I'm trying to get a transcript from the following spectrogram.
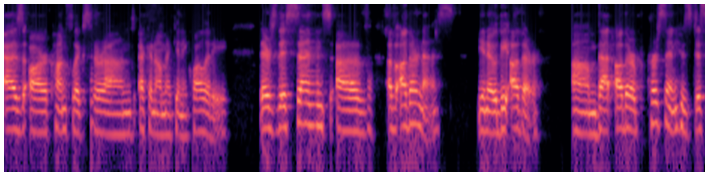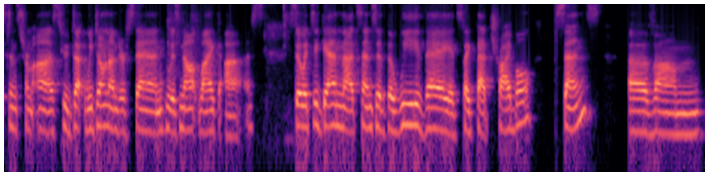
as are conflicts around economic inequality. There's this sense of, of otherness, you know, the other, um, that other person who's distanced from us, who do, we don't understand, who is not like us. So it's again that sense of the we, they, it's like that tribal sense of, um,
